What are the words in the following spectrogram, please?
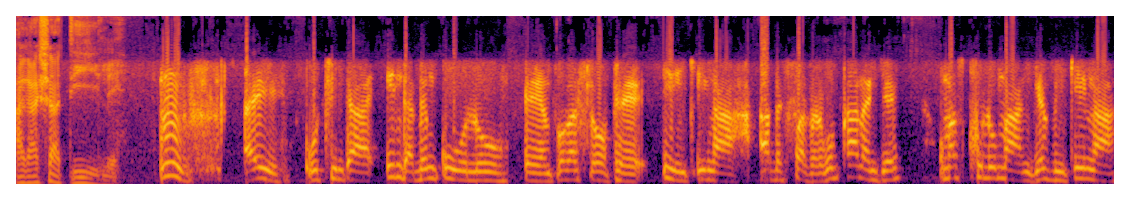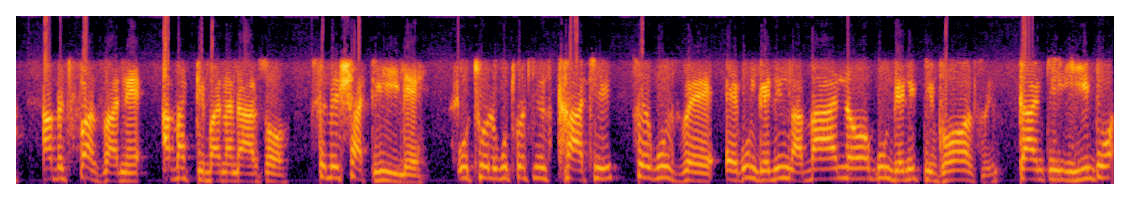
akashadile? Mm, ayi uthinta indaba enkulu emfoka hlophe inkinga abesifazane. Kokuqala nje uma sikhuluma ngezinkinga abesifazane abadibana nazo sebeshadile. Uthola ukuthi kwesinye isikhathi sekuze eh, kungena ingcabano kungena idivorce kanti yinto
